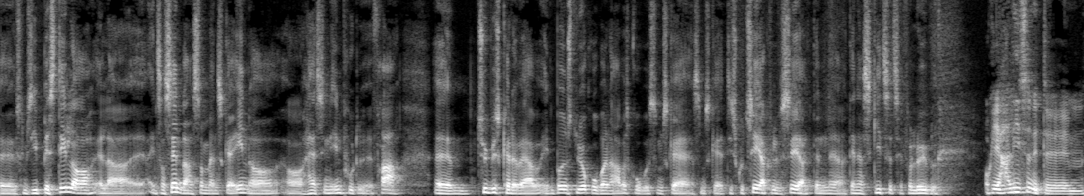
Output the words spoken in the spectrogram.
øh, skal man sige, bestillere eller øh, interessenter, som man skal ind og, og have sin input fra. Øhm, typisk kan det være en, både en styregruppe og en arbejdsgruppe, som skal, som skal diskutere og kvalificere den her, den her skitse til forløbet. Okay, jeg har lige sådan et, øh,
